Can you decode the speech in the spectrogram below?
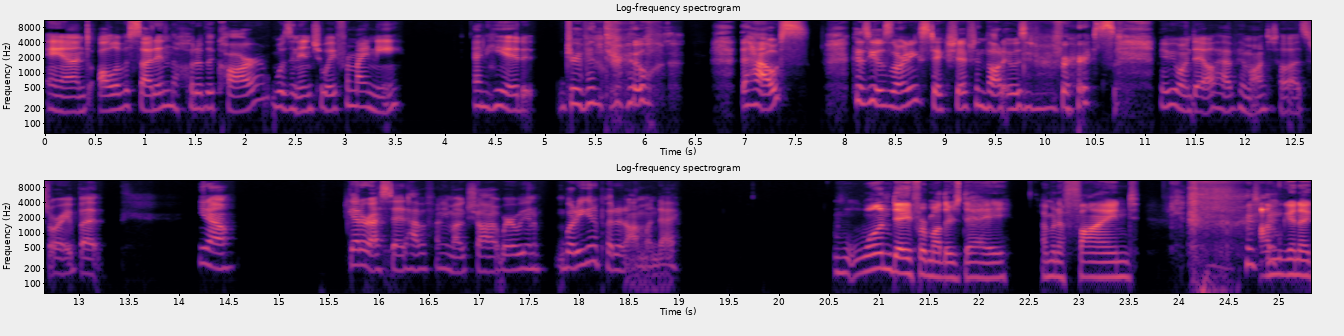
and all of a sudden the hood of the car was an inch away from my knee and he had driven through the house because he was learning stick shift and thought it was in reverse. Maybe one day I'll have him on to tell that story, but you know, get arrested, have a funny mugshot. Where are we gonna? What are you gonna put it on one day? one day for Mother's Day, I'm gonna find. I'm gonna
